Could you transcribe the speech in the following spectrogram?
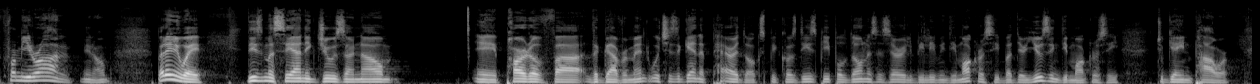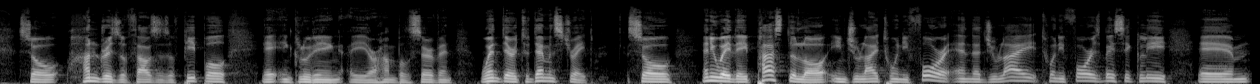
from Iran you know. But anyway these messianic Jews are now a part of uh, the government, which is again a paradox because these people don't necessarily believe in democracy, but they're using democracy to gain power. So hundreds of thousands of people, uh, including uh, your humble servant, went there to demonstrate. So anyway, they passed the law in July 24, and the July 24 is basically um,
